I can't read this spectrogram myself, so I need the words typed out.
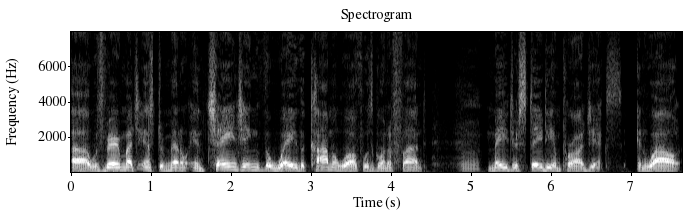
uh, was very much instrumental in changing the way the Commonwealth was going to fund mm. major stadium projects. And while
